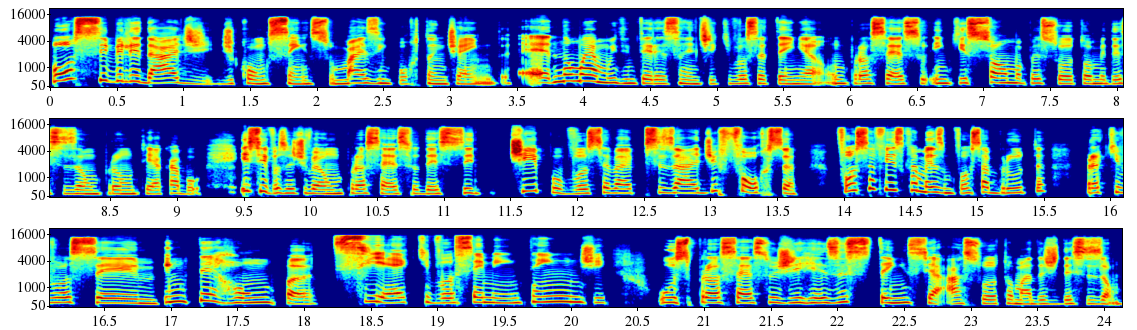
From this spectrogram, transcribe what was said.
possibilidade de consenso, mais importante ainda. É, não é muito interessante que você tenha um processo em que só uma pessoa tome decisão pronta e acabou. E se você tiver um processo desse tipo, você vai precisar de força, força física mesmo, força bruta, para que você interrompa. Se é que você me entende. Os processos de resistência à sua tomada de decisão.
